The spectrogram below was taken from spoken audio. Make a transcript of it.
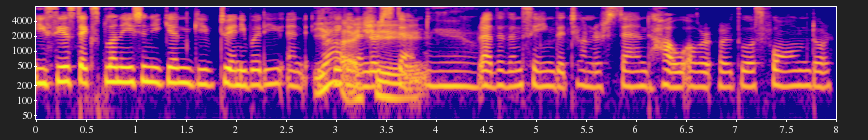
easiest explanation you can give to anybody, and Yeah, they can actually- understand. Yeah. rather than saying that you understand how our earth was formed or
